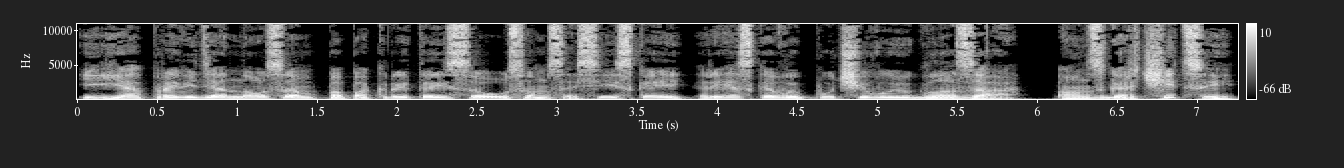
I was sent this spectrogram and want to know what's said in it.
и я, проведя носом по покрытой соусом сосиской, резко выпучиваю глаза. Он с горчицей?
